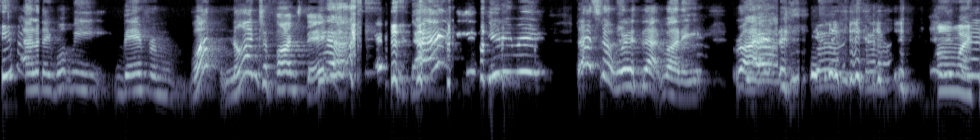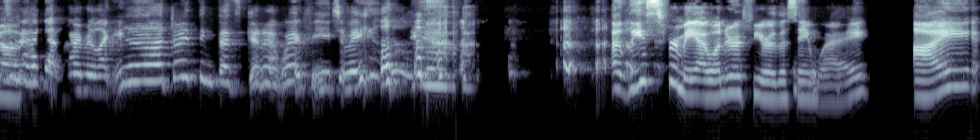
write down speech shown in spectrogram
yeah. and they want me there from what nine to five thirty yeah. every day? Are you kidding me? That's not worth that money right? Yeah, yeah, yeah. Oh my god! I had that moment, like, yeah, I don't think that's gonna work for you, to me. At least for me, I wonder if you're the same way. I,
